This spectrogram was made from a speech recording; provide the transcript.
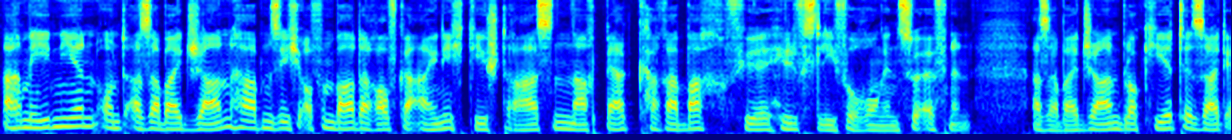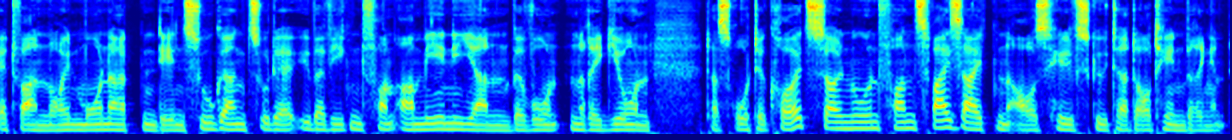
Armenien und Aserbaidschan haben sich offenbar darauf geeinigt, die Straßen nach Bergkarabach für Hilfslieferungen zu öffnen. Aserbaidschan blockierte seit etwa neun Monaten den Zugang zu der überwiegend von Armeniern bewohnten Region. Das Rote Kreuz soll nun von zwei Seiten aus Hilfsgüter dorthin bringen.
